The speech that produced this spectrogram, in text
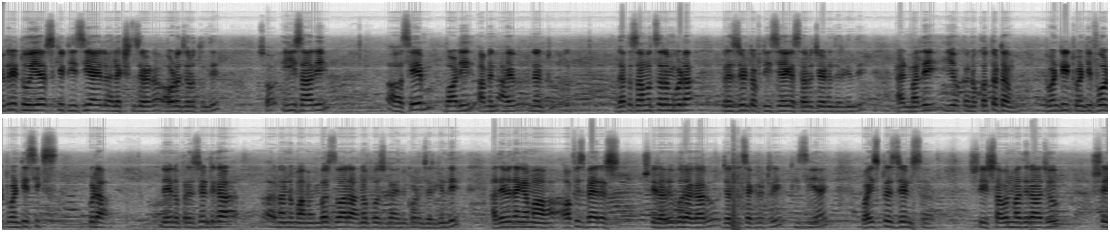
ఎవ్రీ టూ ఇయర్స్కి టీసీఐలో ఎలక్షన్స్ జరగడం అవడం జరుగుతుంది. సో ఈసారి same body I mean I గత సంవత్సరం కూడా ప్రెసిడెంట్ ఆఫ్ టీసీఐగా సర్వ్ చేయడం జరిగింది. అండ్ మళ్ళీ ఈ యొక్క కొత్త term twenty twenty four twenty six కూడా నేను ప్రెసిడెంట్గా నన్ను మా మెంబర్స్ ద్వారా అనపోజ్గా ఎన్నుకోవడం జరిగింది. అదేవిధంగా మా ఆఫీస్ బ్యారర్స్ శ్రీ రవిబూరా గారు general secretary TCI vice presidents Shri Shravan Madhiraju Shri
